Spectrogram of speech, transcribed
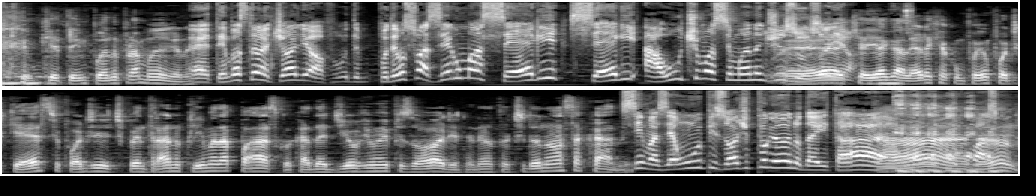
porque tem pano pra manga, né? É, tem bastante. Olha, ó, pode- podemos fazer uma série, série A Última Semana de Jesus. é, aí, ó. que aí a galera que acompanha o podcast pode, tipo, entrar no clima da Páscoa. Cada dia ouvir um episódio, entendeu? Tô te dando uma sacada. Sim, mas é um episódio por ano daí, tá? Ah, Páscoa. não,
